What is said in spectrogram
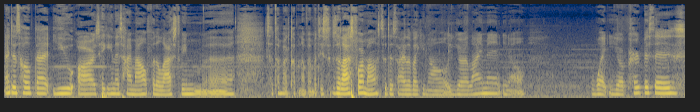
I just hope that you are taking this time out for the last three. Uh, September, October, November, the last four months to decide of like, you know, your alignment, you know, what your purpose is,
